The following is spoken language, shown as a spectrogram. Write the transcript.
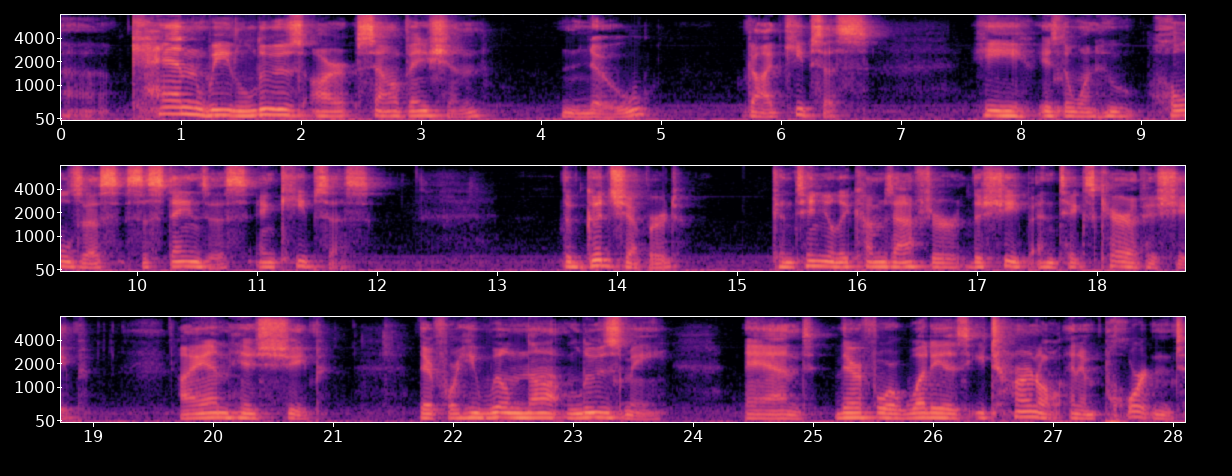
Uh, can we lose our salvation? No. God keeps us. He is the one who holds us, sustains us, and keeps us the good shepherd continually comes after the sheep and takes care of his sheep. I am his sheep. Therefore, he will not lose me. And therefore, what is eternal and important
